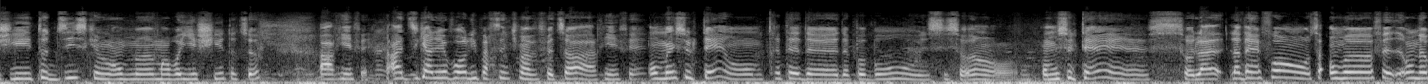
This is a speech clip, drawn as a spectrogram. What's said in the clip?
j'ai tout dit ce qu'on m'envoyait chier, tout ça. Elle a rien fait. Elle a dit qu'elle allait voir les personnes qui m'avaient fait ça. Elle a rien fait. On m'insultait, on me traitait de, de pas beau. C'est ça. On, m'insultait. La, dernière fois, on, m'a fait, on a,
